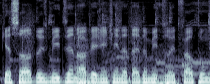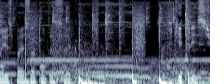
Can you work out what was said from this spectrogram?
Que é só 2019 e a gente ainda tá em 2018. Falta um mês pra isso acontecer, cara. Que triste.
